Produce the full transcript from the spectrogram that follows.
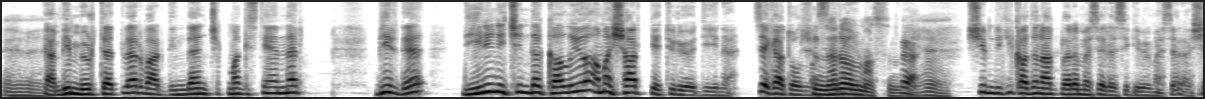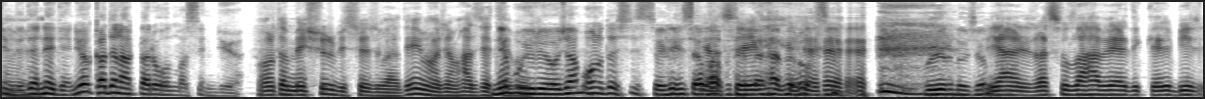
Evet. Yani bir mürtetler var dinden çıkmak isteyenler. Bir de dinin içinde kalıyor ama şart getiriyor dine. Zekat olmasın. Şunlar diye. olmasın diye. Evet. Şimdiki kadın hakları meselesi gibi mesela. Şimdi Evet. de ne deniyor? Kadın hakları olmasın diyor. Orada meşhur bir söz var değil mi hocam? Hazreti Ne buyuruyor hocam? Onu da siz söyleyin sevabı söyle- beraber olsun. Buyurun hocam. yani Resulullah'a verdikleri bir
